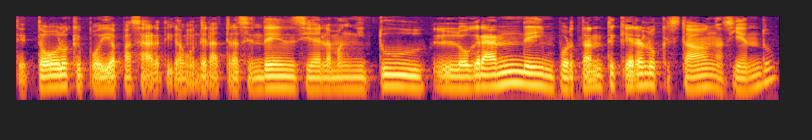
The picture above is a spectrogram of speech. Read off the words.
de todo lo que podía pasar, digamos, de la trascendencia, de la magnitud, lo grande e importante que era lo que estaban haciendo.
